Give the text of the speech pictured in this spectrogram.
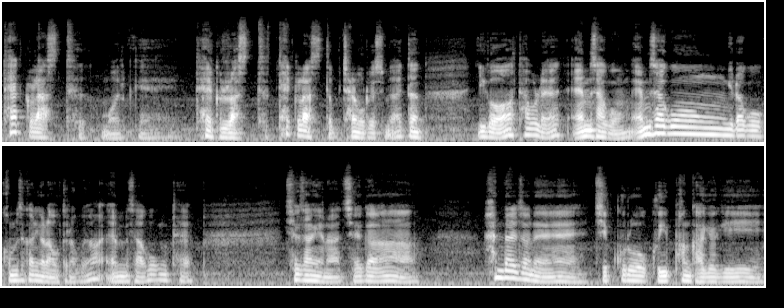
테글라스트 뭐 이렇게 테글라스트, 테글라스트 잘 모르겠습니다. 하여튼 이거 타블렛 M40, M40 이라고 검색하니까 나오더라고요. M40 탭 세상에나 제가 한 달 전에 직구로 구입한 가격이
